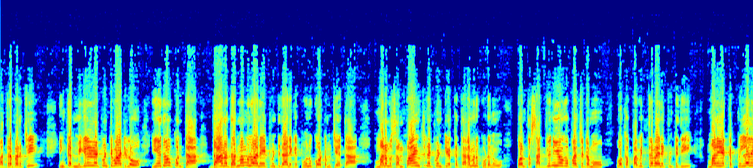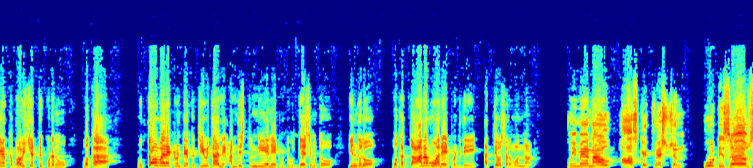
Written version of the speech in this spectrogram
భద్రపరిచి ఇంకా మిగిలినటువంటి వాటిలో ఏదో కొంత దాన ధర్మములు అనేటువంటి దానికి పూనుకోవటం చేత మనము సంపాదించినటువంటి యొక్క ధనమును కూడాను కొంత సద్వినియోగపరచటము ఒక పవిత్రమైనటువంటిది మన యొక్క పిల్లల యొక్క భవిష్యత్తు కూడాను ఒక ఉత్తమమైనటువంటి యొక్క జీవితాన్ని అందిస్తుంది అనేటువంటి ఉద్దేశంతో ఇందులో ఒక దానము అనేటువంటిది అత్యవసరం అన్నాడు We may now ask a question who deserves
